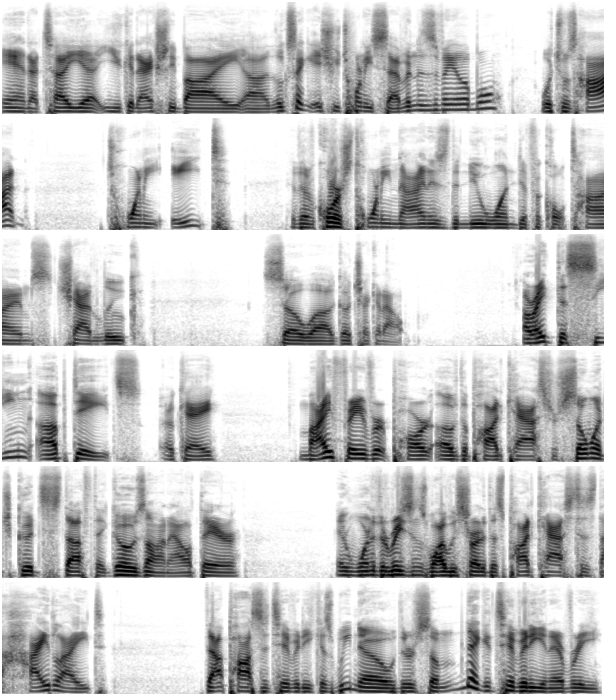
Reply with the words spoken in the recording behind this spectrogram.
And I tell you, you can actually buy, uh, looks like issue 27 is available, which was hot. 28. And then, of course, 29 is the new one, Difficult Times, Chad Luke. So uh, go check it out. All right, the scene updates. Okay. My favorite part of the podcast, there's so much good stuff that goes on out there. And one of the reasons why we started this podcast is to highlight that positivity because we know there's some negativity in every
